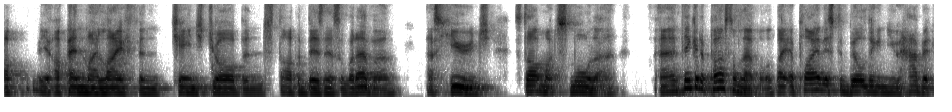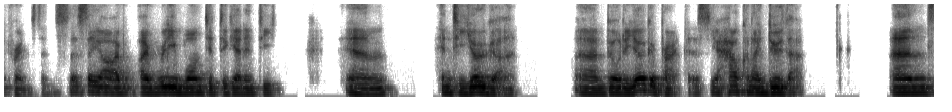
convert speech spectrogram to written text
up upend my life and change job and start a business or whatever that's huge. Start much smaller and think at a personal level. Like apply this to building a new habit for instance. Let's say oh, i really wanted to get into um, into yoga uh, build a yoga practice. How can i do that? And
